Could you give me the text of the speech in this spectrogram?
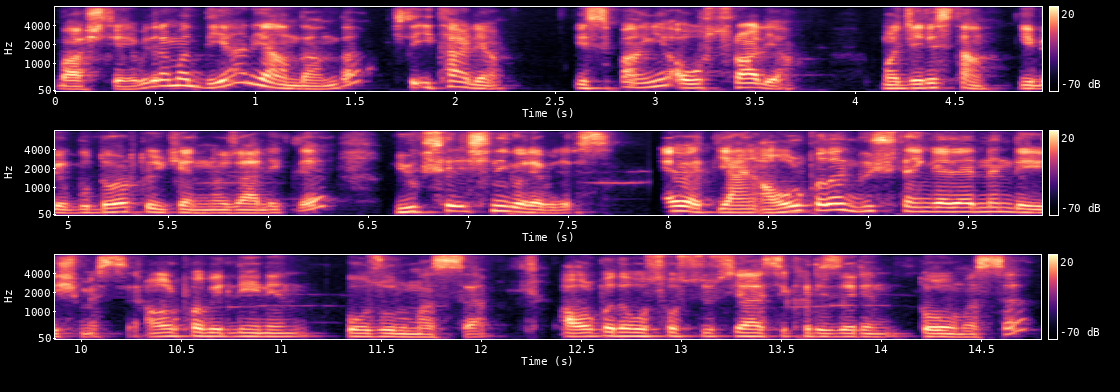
başlayabilir ama diğer yandan da işte İtalya, İspanya, Avustralya, Macaristan gibi bu dört ülkenin özellikle yükselişini görebiliriz. Evet yani Avrupa'da güç dengelerinin değişmesi, Avrupa Birliği'nin bozulması, Avrupa'da o sosyo-siyasi krizlerin doğması,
